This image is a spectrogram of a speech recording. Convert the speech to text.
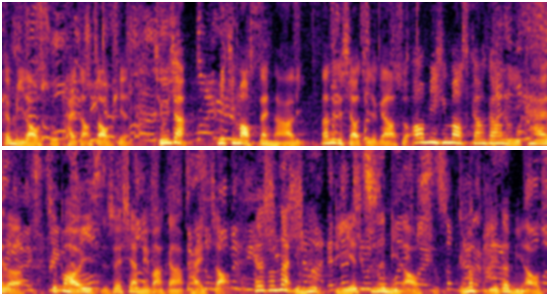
跟米老鼠拍张照片，请问一下 Mickey Mouse 在哪里？”那那个小姐就跟他说：“哦，Mickey Mouse 刚刚离开了，所以不好意思，所以现在没办法跟他拍照。”他就说：“那有没有别只米老鼠？有没有别的米老鼠？”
